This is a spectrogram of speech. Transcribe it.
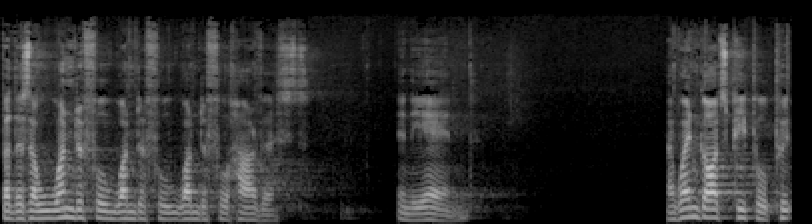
But there's a wonderful, wonderful, wonderful harvest in the end. And when God's people put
